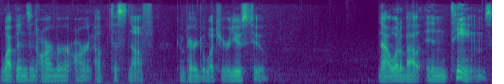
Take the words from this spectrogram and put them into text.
weapons and armor aren't up to snuff compared to what you're used to. Now, what about in teams?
